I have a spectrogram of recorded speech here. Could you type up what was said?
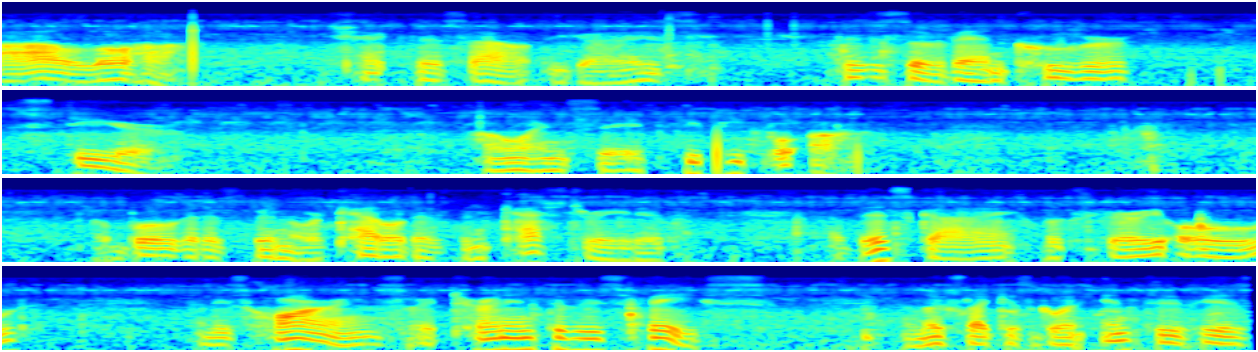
Aloha. Check this out, you guys. This is a Vancouver steer. Hawaiian say pipipo'a. A bull that has been, or cattle that has been castrated. Now this guy looks very old, and his horns are turned into his face. It looks like it's going into his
